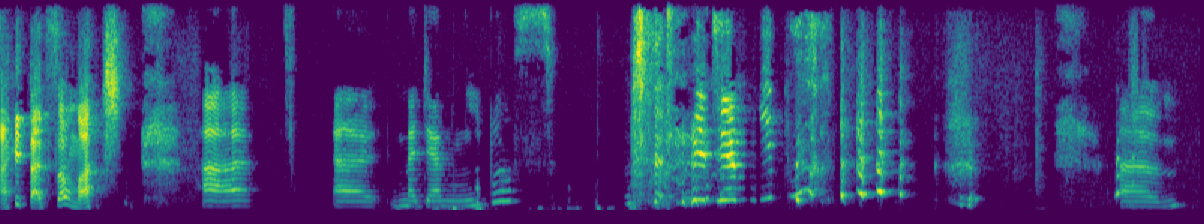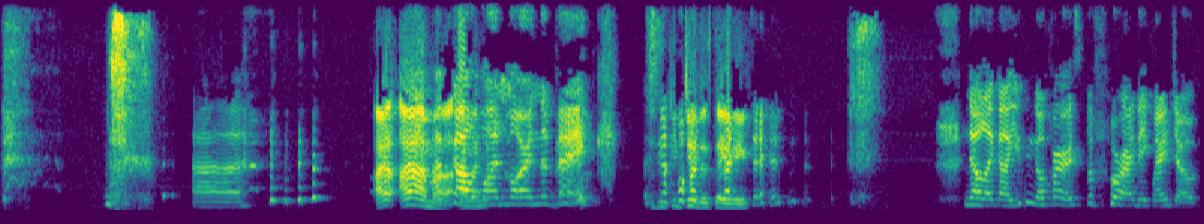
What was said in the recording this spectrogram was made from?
I hate that so much. Uh, uh, Madame Nepos. Um, uh, I, I am a. I've got I'm a- one more in the bank. You can do this, Amy. No, like, uh, you can go first before I make my joke.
